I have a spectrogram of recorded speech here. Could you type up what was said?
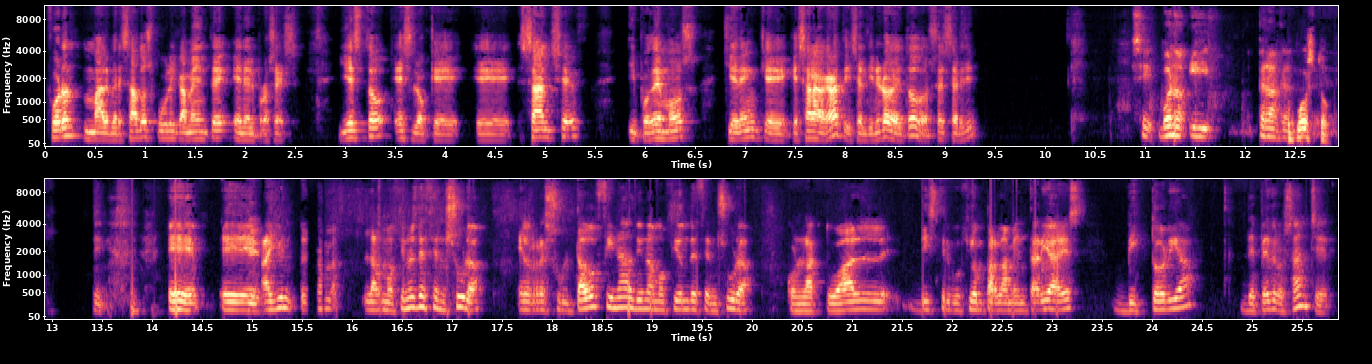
fueron malversados públicamente en el proceso. Y esto es lo que eh, Sánchez y Podemos quieren que, salga gratis, el dinero de todos, ¿eh, Sergi? Sí, bueno, y. Perdón, Supuesto. Sí. Eh, eh, hay un, las mociones de censura, el resultado final de una moción de censura con la actual distribución parlamentaria es victoria de Pedro Sánchez.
